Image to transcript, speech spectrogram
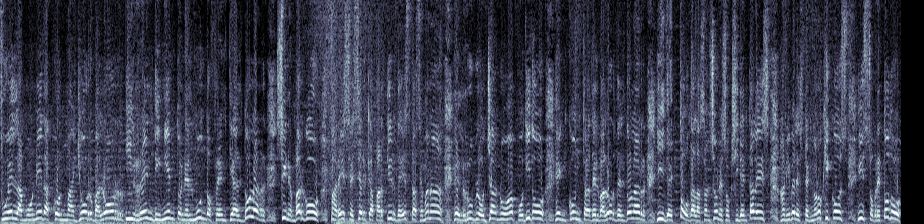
fue la moneda con mayor valor y rendimiento en el mundo frente al dólar. Sin embargo, parece ser que a partir de esta semana el rublo ya no ha podido en contra del valor del dólar y de todas las sanciones occidentales a niveles tecnológicos y sobre todo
